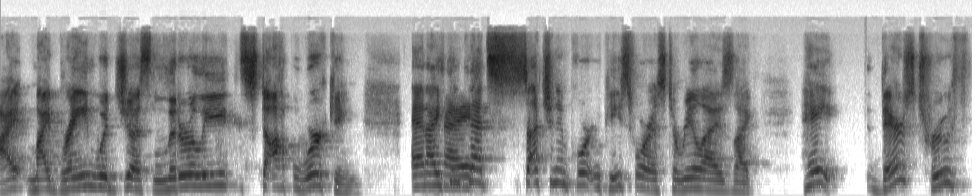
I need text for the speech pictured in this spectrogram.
I, my brain would just literally stop working. And I right. think that's such an important piece for us to realize like, hey, there's truth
